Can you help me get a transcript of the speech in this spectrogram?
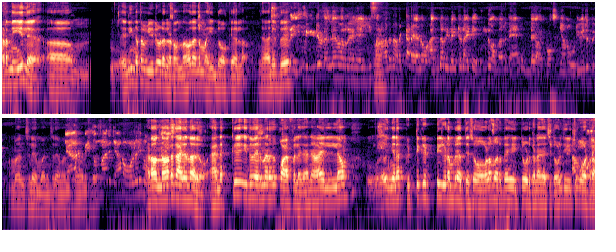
എടാ നീയില്ലേ? ഇനി ഇങ്ങനത്തെ വീഡിയോ ഇടല്ലോ കേട്ടോ ഒന്നാമത് എന്റെ മൈൻഡ് ഓക്കെ അല്ല. ഞാനിത് പറഞ്ഞു കഴിഞ്ഞാൽ ഈ സാധനം അനക്കറിയാലോ അന്റെ റിലേറ്റഡ് ആയിട്ട് എന്ത് വന്നാലും വേണ്ട എന്റെ കമന്റ് ബോക്സിൽ ഞാൻ ഓടി വരുന്നത്. മനസ്സിലായി മനസ്സിലായി ഞാൻ മനസ്സിലായി ഞാൻ എടാ ഒന്നാമത്തെ കാര്യം എന്താ അറിയോ? എനക്ക് ഇത് വരുന്ന എനിക്ക് കുഴപ്പമില്ല. ഞാൻ ആ എല്ലാം ഇങ്ങനെ കിട്ടി കിട്ടി ഇടുമ്പോൾ അത്യാവശ്യം ഓളെ വെറുതെ ഹെയ്റ്റ് കൊടുക്കണ വെച്ചിട്ട് ഓൾ ജീവിച്ചു പോട്ടറാ.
